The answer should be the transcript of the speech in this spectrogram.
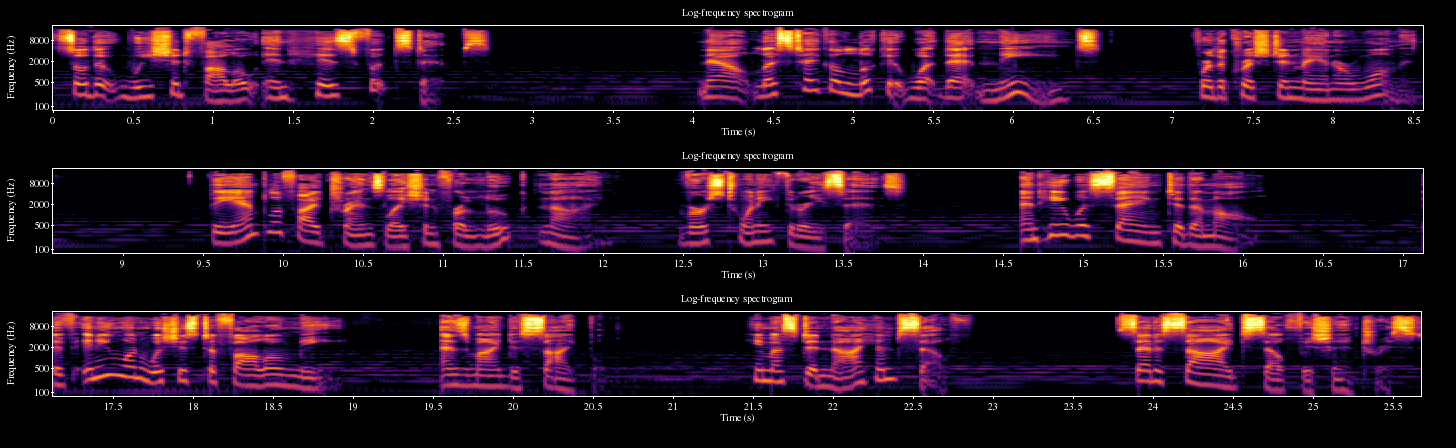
so that we should follow in his footsteps. Now, let's take a look at what that means for the Christian man or woman. The Amplified Translation for Luke 9, verse 23 says, And he was saying to them all, If anyone wishes to follow me as my disciple, he must deny himself, set aside selfish interest,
